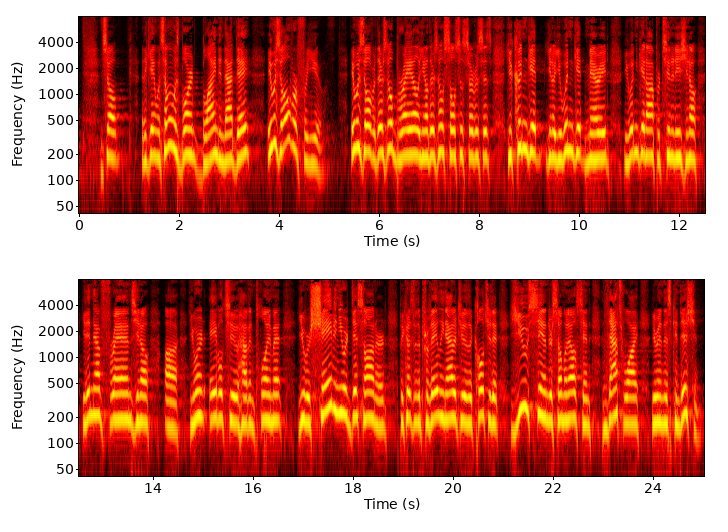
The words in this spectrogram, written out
And so, and again, when someone was born blind in that day, it was over for you. It was over. There's no braille, you know, there's no social services. You couldn't get, you know, you wouldn't get married. You wouldn't get opportunities, you know, you didn't have friends, you know, uh, you weren't able to have employment. You were shamed and you were dishonored because of the prevailing attitude of the culture that you sinned or someone else sinned. That's why you're in this condition.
